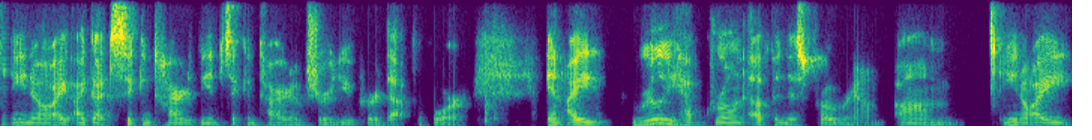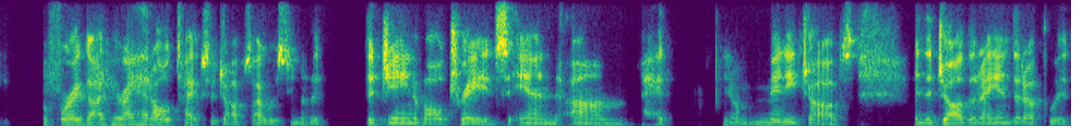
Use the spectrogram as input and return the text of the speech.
you know, I, I got sick and tired of being sick and tired. I'm sure you've heard that before. And I really have grown up in this program. Um, you know, I, before I got here, I had all types of jobs. I was, you know, the, the Jane of all trades and um, had, you know, many jobs and the job that i ended up with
